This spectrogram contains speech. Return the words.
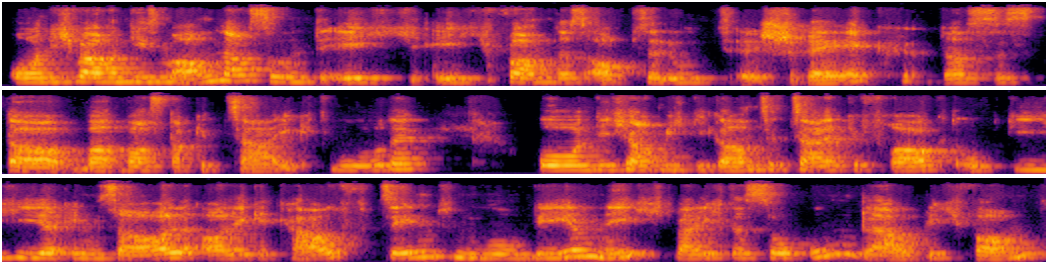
Und ich war an diesem Anlass und ich, ich fand das absolut äh, schräg, dass es da, was da gezeigt wurde. Und ich habe mich die ganze Zeit gefragt, ob die hier im Saal alle gekauft sind, nur wir nicht, weil ich das so unglaublich fand.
